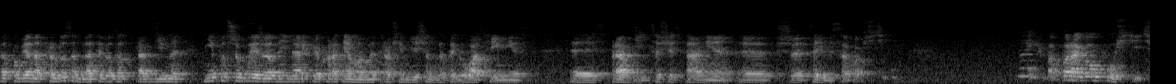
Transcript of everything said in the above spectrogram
zapowiada producent, dlatego to sprawdzimy. Nie potrzebuję żadnej miarki, akurat ja mam 1,80 m, dlatego łatwiej mi jest e, sprawdzić, co się stanie przy tej wysokości. No i chyba pora go upuścić.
